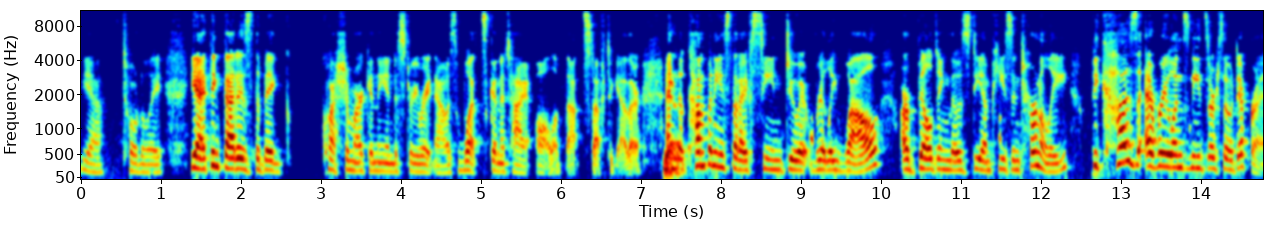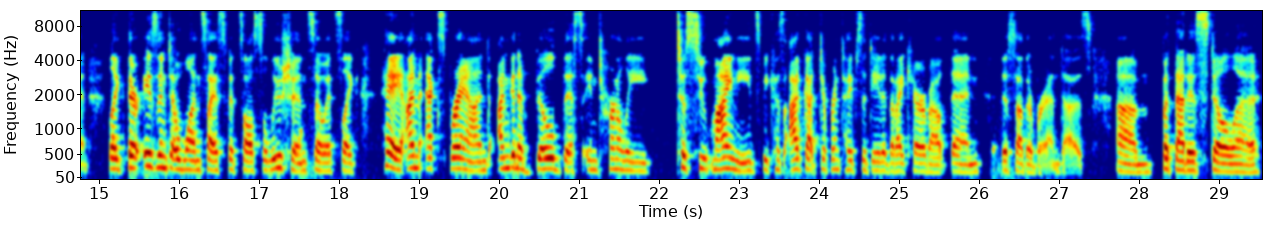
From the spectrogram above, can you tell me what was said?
Yeah, totally. Yeah, I think that is the big question mark in the industry right now is what's going to tie all of that stuff together. Yeah. And the companies that I've seen do it really well are building those DMPs internally because everyone's needs are so different. Like there isn't a one size fits all solution. So it's like, hey, I'm X brand. I'm going to build this internally to suit my needs because I've got different types of data that I care about than this other brand does. Um, but that is still a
